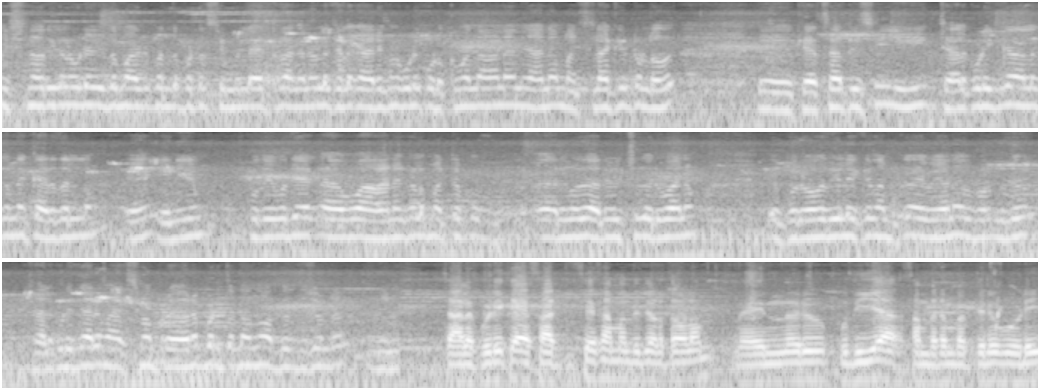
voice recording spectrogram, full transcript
മിഷനറികളുടെ ഇതുമായി ബന്ധപ്പെട്ട സിമുലേറ്റർ അങ്ങനെയുള്ള ചില കാര്യങ്ങൾ കൂടി കൊടുക്കുമെന്നാണ് ഞാൻ മനസ്സിലാക്കിയിട്ടുള്ളത്. K S R T C ഈ ചാലക്കുടിക്ക് നൽകുന്ന കരുതലിനും ഇനിയും പുതിയ പുതിയ വാഹനങ്ങളും മറ്റു അനുവദിച്ചു തരുവാനും പുരോഗതിയിലേക്ക് നമുക്ക് വേണം? ഇത് ചാലക്കുടിക്കാരെ മാക്സിമം പ്രയോജനപ്പെടുത്തണമെന്ന് അഭ്യർത്ഥിച്ചുകൊണ്ട് Chalakudy K S R T സിയെ സംബന്ധിച്ചിടത്തോളം ഇന്നൊരു പുതിയ സംരംഭത്തിന് കൂടി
